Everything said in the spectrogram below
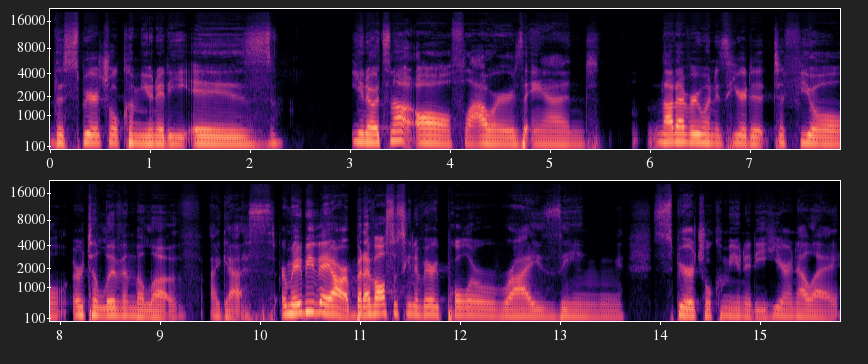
the spiritual community is you know, it's not all flowers and not everyone is here to to feel or to live in the love, I guess. Or maybe they are, but I've also seen a very polarizing spiritual community here in LA.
